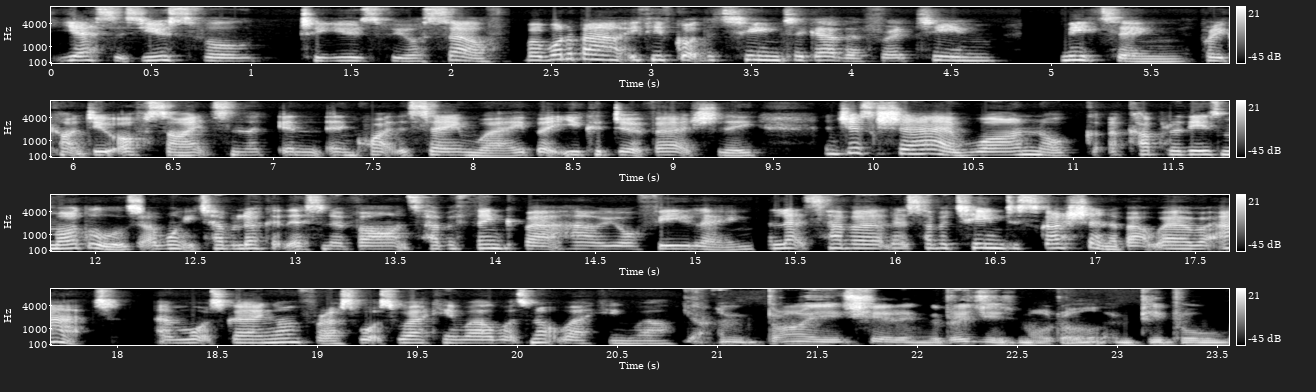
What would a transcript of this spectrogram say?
yes, it's useful to use for yourself. But what about if you've got the team together for a team meeting. Probably can't do offsites in, the, in, in quite the same way, but you could do it virtually and just share one or a couple of these models. I want you to have a look at this in advance, have a think about how you're feeling, and let's have a let's have a team discussion about where we're at and what's going on for us, what's working well, what's not working well. Yeah, and by sharing the bridges model and people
